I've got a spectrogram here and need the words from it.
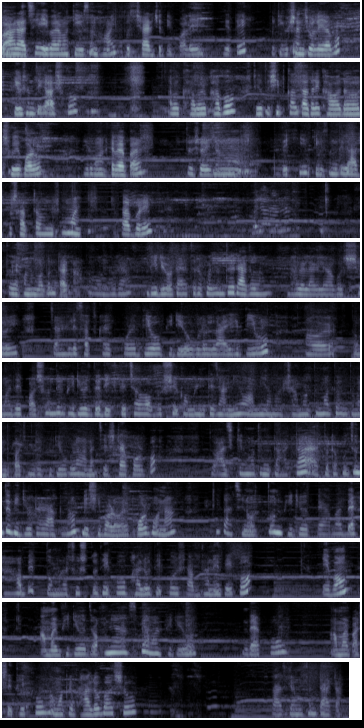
বার আছে, এবার আমার টিউশন হয়। তো স্যার যদি বলে যেতে, তো টিউশন চলে যাব। টিউশন থেকে আসব, আবার খাবার খাব। যেহেতু শীতকাল, তাড়াতাড়ি খাওয়া দাওয়া, শুয়ে পড়ো। এরকম একটা ব্যাপার। তো সেই জন্য দেখি টিউশন থেকে আসব সাতটা সময়। তারপরে তো এখনের মতন টাটা। বন্ধুরা, ভিডিওটা এতটা পর্যন্তই রাখলাম। ভালো লাগলে অবশ্যই চ্যানেলটি সাবস্ক্রাইব করে দিও, ভিডিওগুলো লাইক দিও। আর তোমাদের পছন্দের ভিডিও যদি দেখতে চাও, অবশ্যই কমেন্টে জানিও। আমি আমার সামর্থ্য মতন তোমাদের পছন্দের ভিডিওগুলো আনার চেষ্টা করব। তো আজকের মতন টাটা। এতটা পর্যন্ত ভিডিওটা রাখলাম। বেশি বড় আর করব না। ঠিক আছে, নতুন ভিডিওতে আবার দেখা হবে। তোমরা সুস্থ থেকো, ভালো থেকো, সাবধানে থেকো। এবং আমার ভিডিও যখনই আসবে, আমার ভিডিও দেখো, আমার পাশে থেকো, আমাকে ভালোবাসো। আজকের মতন টাটা।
